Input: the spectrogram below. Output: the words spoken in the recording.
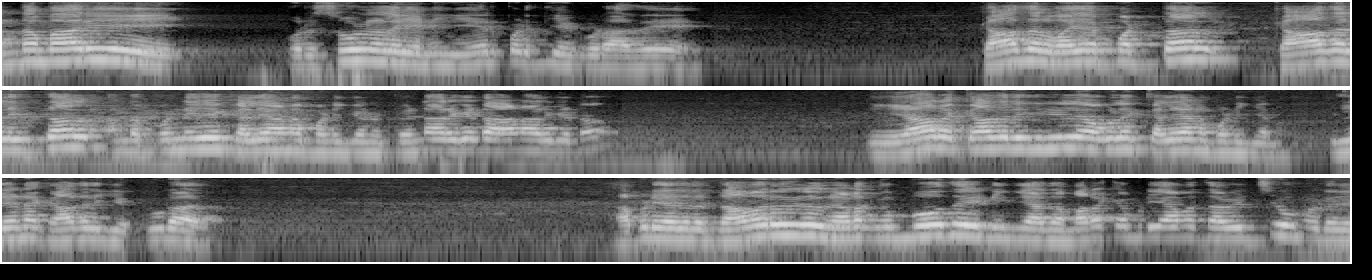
அந்த மாதிரி ஒரு சூழ்நிலையை நீங்கள் ஏற்படுத்திய கூடாது காதல் வயப்பட்டால் காதலித்தால் அந்த பெண்ணையே கல்யாணம் பண்ணிக்கணும். பெண்ணாக இருக்கட்டும் ஆணாக இருக்கட்டும். நீங்கள் யாரை காதலிக்கிறீங்களோ அவங்களே கல்யாணம் பண்ணிக்கணும். இல்லைன்னா காதலிக்க கூடாது. அப்படி அதில் தவறுகள் நடக்கும்போது நீங்கள் அதை மறக்க முடியாமல் தவிச்சு உங்களுடைய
